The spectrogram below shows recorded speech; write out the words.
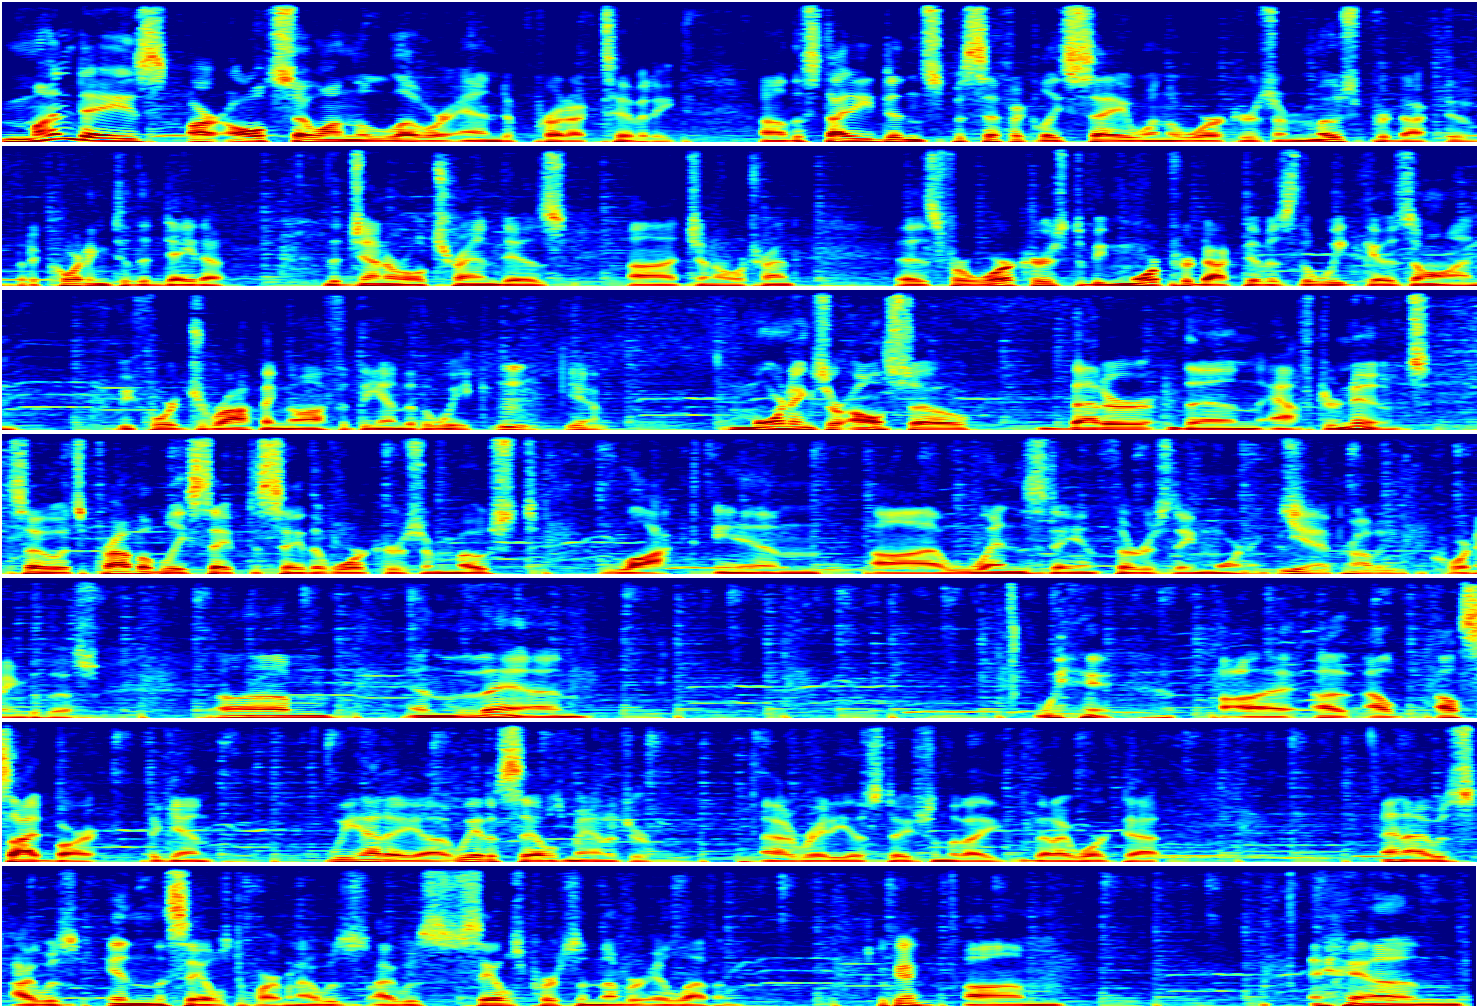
Mondays are also on the lower end of productivity. Uh, the study didn't specifically say when the workers are most productive, but according to the data, the general trend is uh, general trend is for workers to be more productive as the week goes on, before dropping off at the end of the week. Mm, yeah. Mornings are also better than afternoons. So it's probably safe to say that workers are most locked in uh, Wednesday and Thursday mornings. Yeah, probably. According to this. Um, and then we, uh, I'll, I'll sidebar again. We had a uh, we had a sales manager a radio station that I that I worked at, and I was I was in the sales department. I was I was salesperson number eleven. Okay. Um, and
